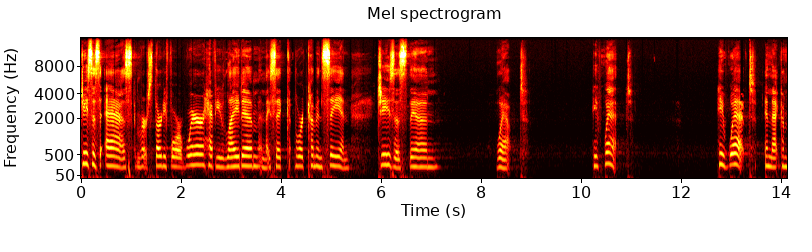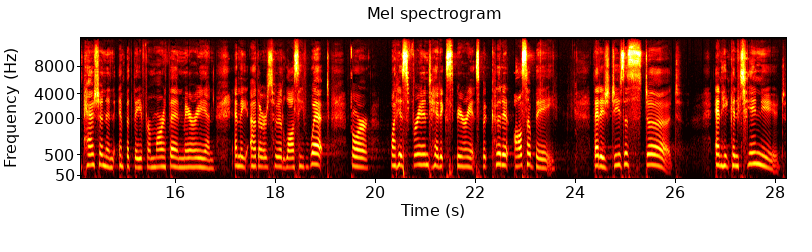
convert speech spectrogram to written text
Jesus asked, verse 34, Where have you laid him? And they said, Lord, come and see. And Jesus then wept. He wept. He wept in that compassion and empathy for Martha and Mary and, and the others who had lost. He wept for what his friend had experienced. But could it also be that as Jesus stood and he continued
